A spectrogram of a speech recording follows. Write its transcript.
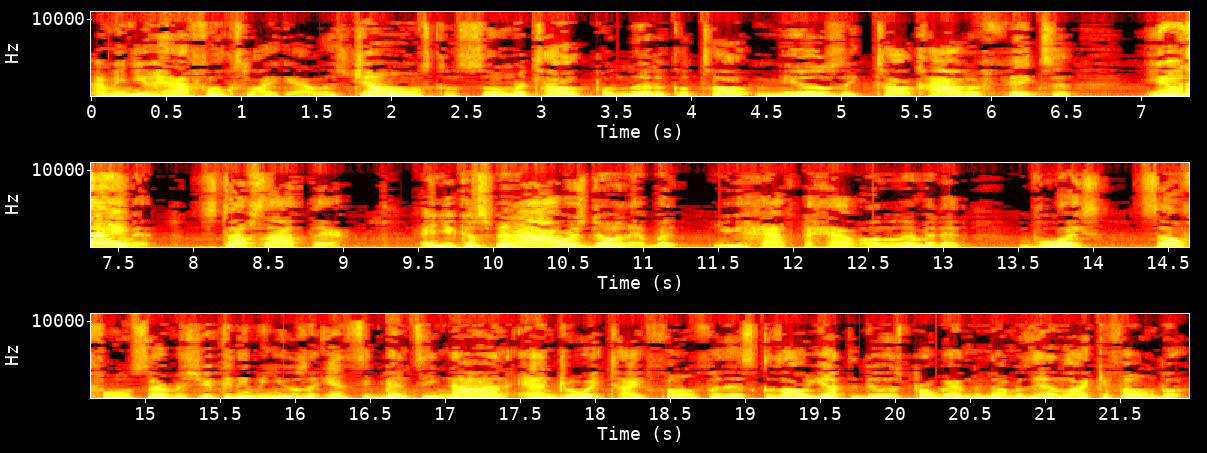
I mean, you have folks like Alex Jones, consumer talk, political talk, music talk, how to fix it, you name it. Stuff's out there. And you can spend hours doing it, but you have to have unlimited voice cell phone service. You can even use an Incy Bincy non-Android type phone for this because all you have to do is program the numbers in like your phone book.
